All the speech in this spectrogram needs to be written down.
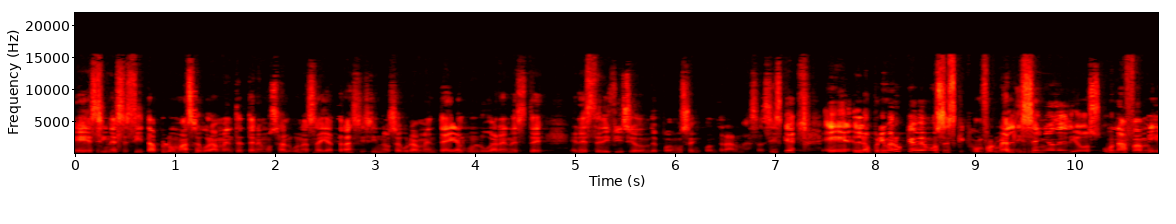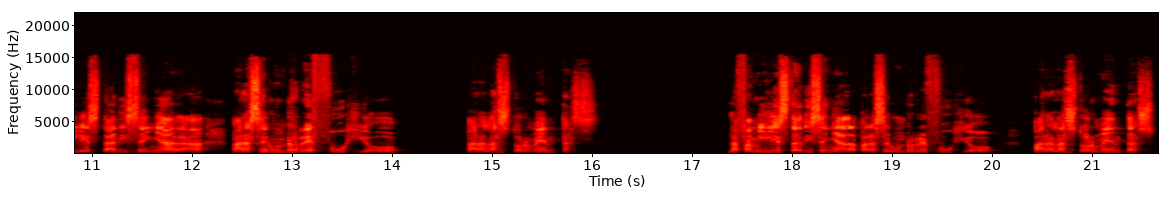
Eh, si necesita plumas, seguramente tenemos algunas ahí atrás y si no, seguramente hay algún lugar en este en este edificio donde podemos encontrar más. Así es que eh, lo primero que vemos es que conforme al diseño de Dios, una familia está diseñada para ser un refugio para las tormentas. La familia está diseñada para ser un refugio para las tormentas.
